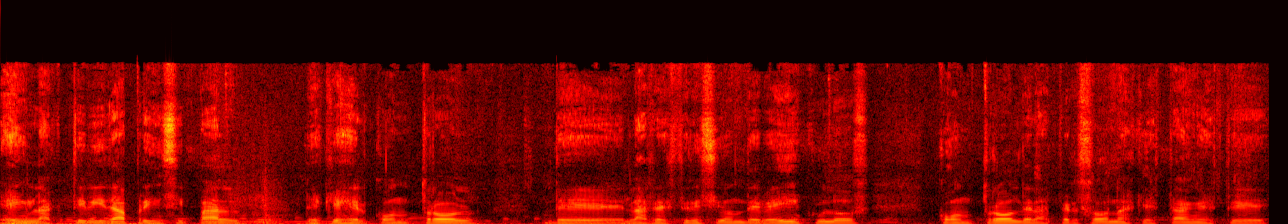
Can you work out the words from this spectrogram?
en la actividad principal de que es el control de la restricción de vehículos, control de las personas que están este,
